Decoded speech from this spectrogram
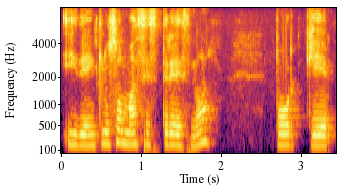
y de incluso más estrés, ¿no? Porque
